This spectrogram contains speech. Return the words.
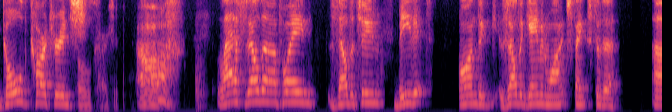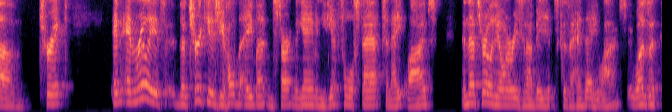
gold cartridge. Gold cartridge. Oh, last Zelda I played, Zelda 2, beat it on the Zelda Game and Watch thanks to the um, trick. And and really it's the trick is you hold the A button starting the game and you get full stats and eight lives. And that's really the only reason I beat it was because I had the eight lives. It wasn't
